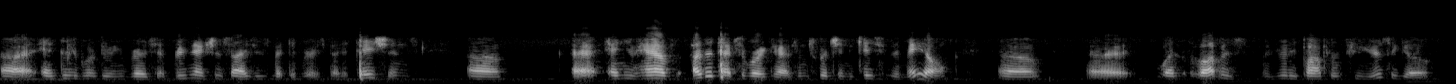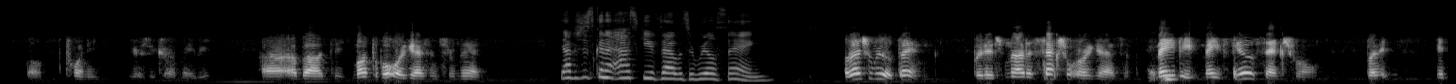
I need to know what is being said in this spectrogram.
Uh, and people are doing various breathing exercises, but various meditations, uh, Uh, and you have other types of orgasms, which in the case of the male, uh, uh, what a lot was, really popular a few years ago, well, 20 years ago maybe, uh, about the multiple orgasms for men. Yeah, I was just going to ask you if that was a real thing. Well, that's a real thing, but it's not a sexual orgasm. Maybe it may feel sexual, but it, it,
